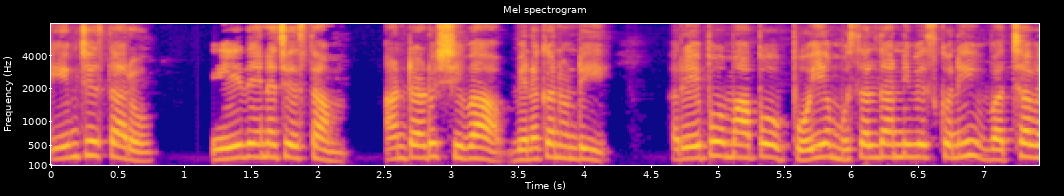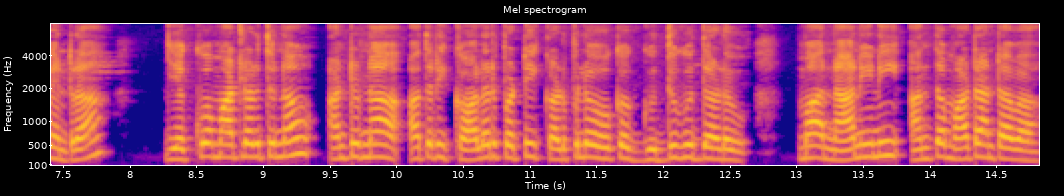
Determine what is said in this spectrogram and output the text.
ఏం చేస్తారు? ఏదైనా చేస్తాం అంటాడు శివ వెనక నుండి. రేపో మాపో పోయే ముసల్దాన్ని వేసుకొని వచ్చావేంట్రా? ఎక్కువ మాట్లాడుతున్నావు అంటున్నా అతడి కాలర్ పట్టి కడుపులో ఒక గుద్దు గుద్దాడు మా నానిని అంత మాట అంటావా?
